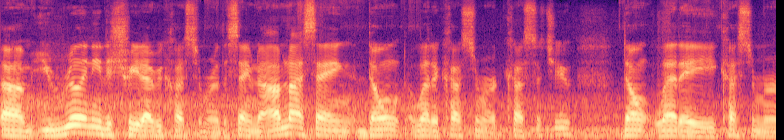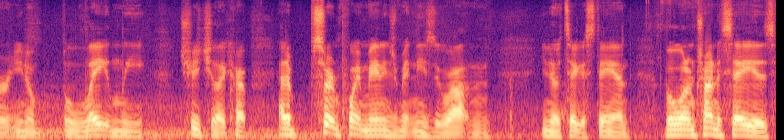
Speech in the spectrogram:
um, you really need to treat every customer the same. Now, I'm not saying don't let a customer cuss at you. Don't let a customer, you know, blatantly treat you like crap. At a certain point, management needs to go out and, you know, take a stand. But what I'm trying to say is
